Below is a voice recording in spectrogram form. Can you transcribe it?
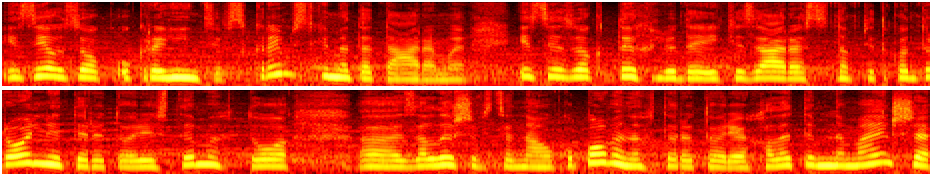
і зв'язок українців з кримськими татарами, і зв'язок тих людей, які зараз на підконтрольній території, з тими, хто е, залишився на окупованих територіях, але тим не менше,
